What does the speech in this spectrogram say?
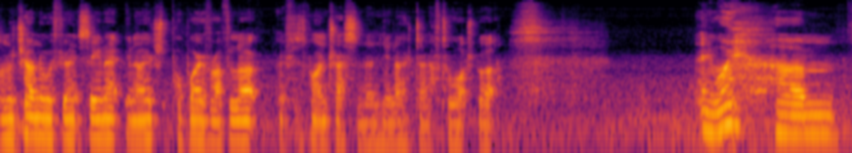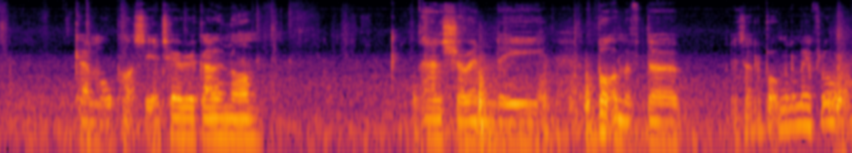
on the channel if you ain't seen it you know just pop over have a look if it's not interesting then you know don't have to watch but anyway um, again more parts of the interior going on. And showing the bottom of the is that the bottom of the main floor?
